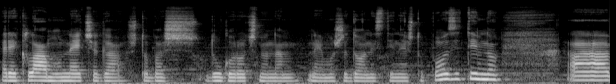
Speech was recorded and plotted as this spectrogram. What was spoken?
reklamu nečega što baš dugoročno nam ne može donesti nešto pozitivno. A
